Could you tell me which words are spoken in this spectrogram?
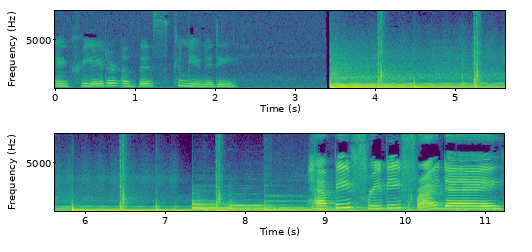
and creator of this community. Happy Freebie Friday!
